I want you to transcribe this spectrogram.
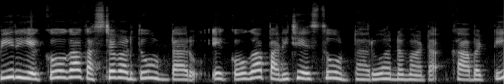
వీరు ఎక్కువగా కష్టపడుతూ ఉంటారు. ఎక్కువగా పని చేస్తూ ఉంటారు అన్నమాట. కాబట్టి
